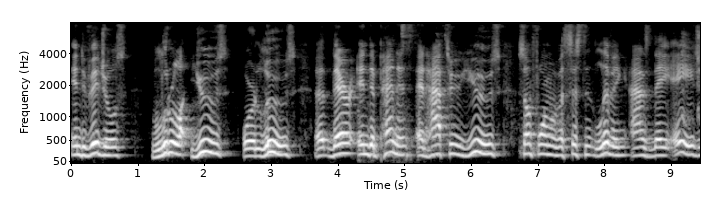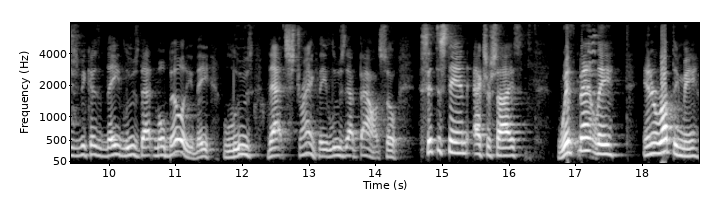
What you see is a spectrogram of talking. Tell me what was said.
individuals use or lose uh, their independence and have to use some form of assisted living as they age is because they lose that mobility. They lose that strength. They lose that balance. So sit to stand exercise with Bentley interrupting me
